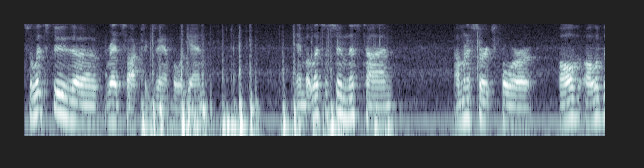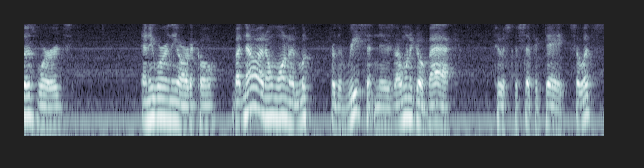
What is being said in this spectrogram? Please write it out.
So let's do the Red Sox example again. And but let's assume this time I'm going to search for all all of those words anywhere in the article. But now I don't want to look for the recent news. I want to go back to a specific date. So let's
